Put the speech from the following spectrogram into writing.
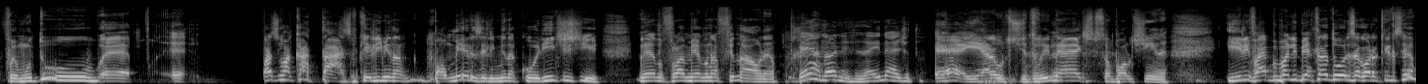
foi muito é, é, quase uma catarse, porque elimina Palmeiras, elimina Corinthians e ganha do Flamengo na final, né? Bem Hernanes, né? Inédito. É, e era o título inédito que São Paulo tinha, né? E ele vai pra Libertadores agora. Eu queria que você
